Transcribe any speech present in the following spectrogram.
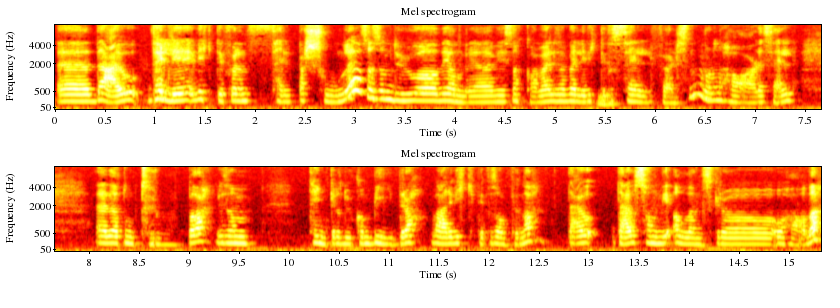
Eh, det er jo veldig viktig for en selv personlig, sånn som du og de andre vi snakka med. Liksom veldig viktig for selvfølelsen. Hvordan du har det selv. Eh, Det at noen tror på deg. Liksom tenker at du kan bidra. Være viktig for samfunnet. Det er jo, det er jo sånn vi alle ønsker å, å ha det.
